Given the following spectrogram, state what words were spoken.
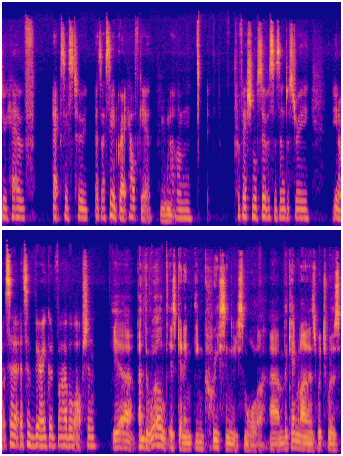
to have access to, as I said, great healthcare, um, professional services industry. You know, it's a it's a very good viable option. Yeah, and the world is getting increasingly smaller. Um, the Cayman Islands, which was,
